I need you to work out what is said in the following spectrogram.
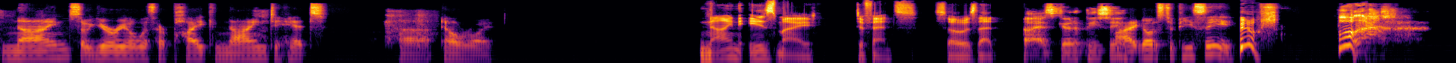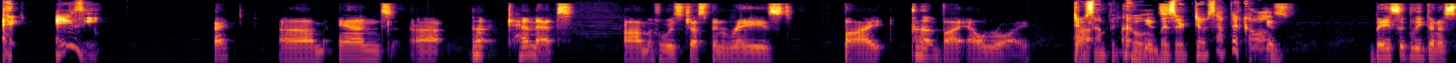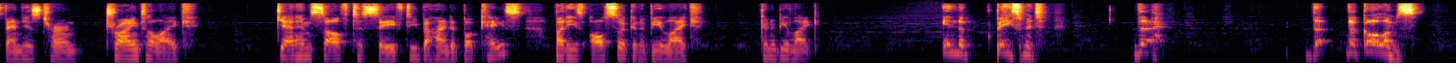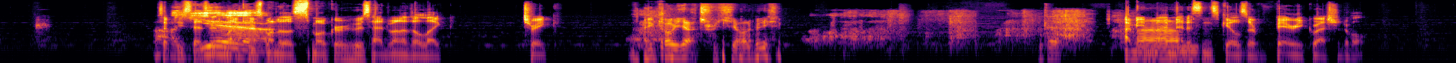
Nine. So Uriel with her pike, nine to hit uh, Elroy. Nine is my defense. So is that Eyes go to PC. I goes to PC. Hey, easy. Okay. Um, and uh, Kemet, um, who has just been raised by by Elroy, Do uh, something cool, is- wizard. Do something cool. is basically going to spend his turn trying to like get himself to safety behind a bookcase, but he's also going to be like going to be like in the basement. The the the golems. except he Ah, says it like he's one of those smoker who's had one of the like trach like Oh yeah, tracheotomy. okay. I mean my Um, medicine skills are very questionable.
